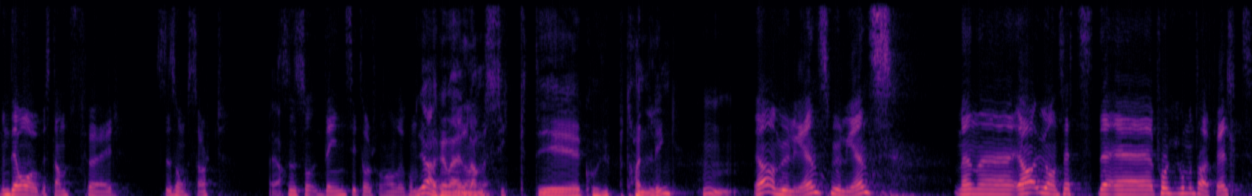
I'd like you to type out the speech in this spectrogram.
men det var jo bestemt før sesongstart. Ja. Så, så den situasjonen hadde kommet Ja, det kan være en langsiktig korrupt handling. Hmm. Ja, muligens. Muligens. Men eh, ja, uansett. Det er folk i kommentarfelt.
